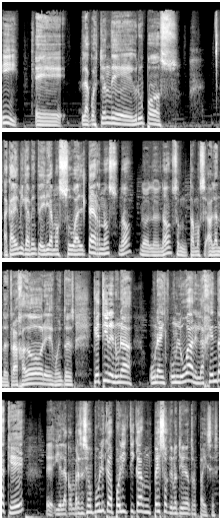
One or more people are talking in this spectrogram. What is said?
y eh, la cuestión de grupos académicamente diríamos subalternos, ¿no? Lo- lo- ¿no? Estamos hablando de trabajadores, movimientos que tienen una, un lugar en la agenda que eh, y en la conversación pública política un peso que no tienen otros países.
